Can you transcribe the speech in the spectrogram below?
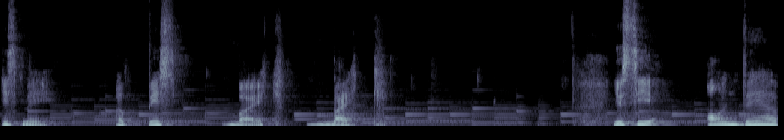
It's me, a big bike, bike. You see on their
